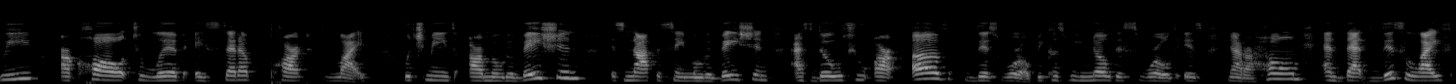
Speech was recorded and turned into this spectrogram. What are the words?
We are called to live a set apart life which means our motivation is not the same motivation as those who are of this world because we know this world is not our home and that this life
